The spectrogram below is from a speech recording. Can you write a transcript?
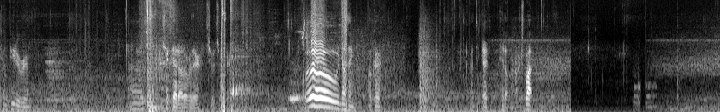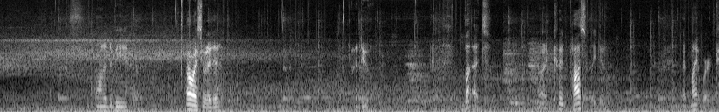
computer room. Uh, let's check that out over there. See what's over there. Whoa, nothing. Okay. I think I hit on the wrong spot. Wanted to be... Oh, I see what I did. I do. But, what I could possibly do that might work.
